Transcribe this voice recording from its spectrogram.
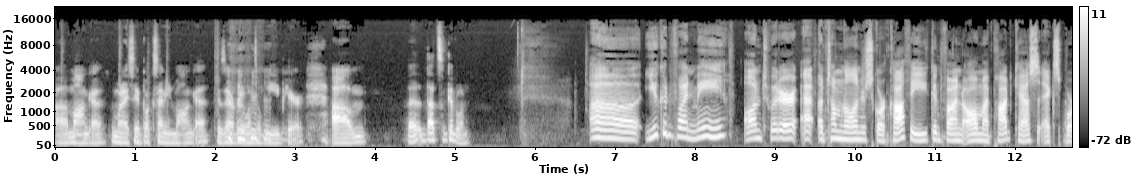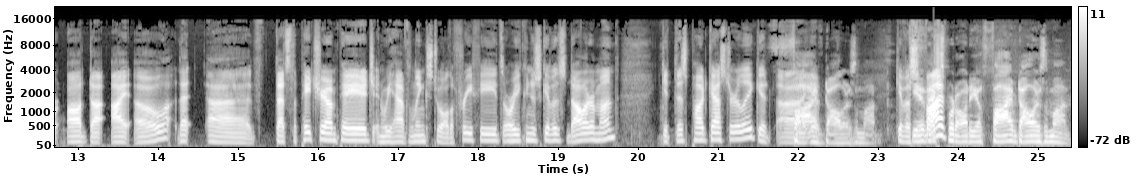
uh, manga. And when I say books, I mean manga because everyone's a weeb here. Um, that, that's a good one. uh you can find me on twitter at autumnal underscore coffee you can find all my podcasts at exportodd.io that uh that's the patreon page and we have links to all the free feeds or you can just give us a dollar a month get this podcast early get uh Five dollars a month. give us Give five Export Audio five dollars a month.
